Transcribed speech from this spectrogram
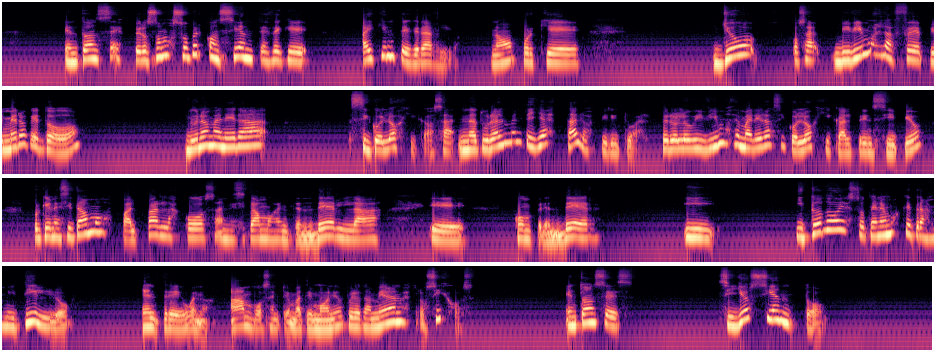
Entonces, pero somos súper conscientes de que hay que integrarlo, ¿no? Porque yo, o sea, vivimos la fe primero que todo de una manera psicológica, o sea, naturalmente ya está lo espiritual, pero lo vivimos de manera psicológica al principio, porque necesitamos palpar las cosas, necesitamos entenderlas, eh, comprender, y, y todo eso tenemos que transmitirlo entre, bueno, ambos, entre matrimonio, pero también a nuestros hijos. Entonces, si yo siento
